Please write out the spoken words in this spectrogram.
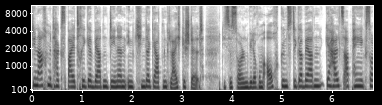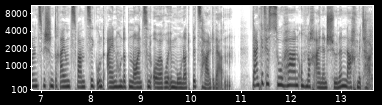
Die Nachmittagsbeiträge werden denen in Kindergärten gleichgestellt. Diese sollen wiederum auch günstiger werden. Gehaltsabhängig sollen zwischen 23 und 119 Euro im Monat bezahlt werden. Danke fürs Zuhören und noch einen schönen Nachmittag.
